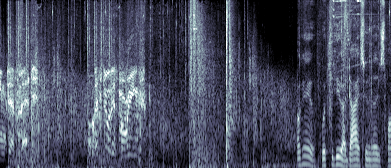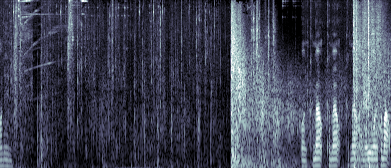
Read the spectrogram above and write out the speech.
Team deathmatch. Let's do this, Marines. Okay, what to do? I die as soon as I just spawn in. Come on, come out, come out, come out. I know you want to come out.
